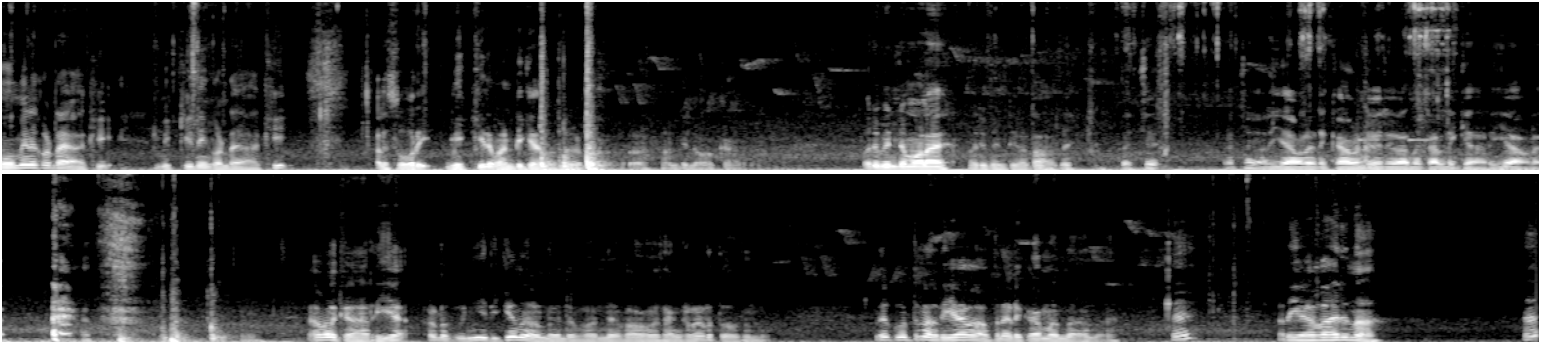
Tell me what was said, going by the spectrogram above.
മോമിനെ കൊണ്ടയാക്കി മിക്കിനെയും കൊണ്ടയാക്കി. അല്ല സോറി മിക്കിന് വണ്ടിക്കകത്തുണ്ട് കേട്ടോ. വണ്ടി ലോക്കാണ് ഒരു മിനിറ്റ് മോളെ ഒരു മിനിറ്റ് കേട്ടോ. അതെ വെച്ച് വെച്ച് അറിയാം അവളെ എടുക്കാൻ വേണ്ടി വരുവാന്ന് കള്ളിക്ക് അറിയാം അവളെ. അവൾക്ക് അറിയാം. അവിടെ കുഞ്ഞിരിക്കുന്നുണ്ട് എന്റെ പൊന്നെ? പാവ സങ്കടം തോന്നുന്നു. എന്റെ അപ്പനെ എടുക്കാൻ വന്നതാന്ന്? ഏ? അറിയാവായിരുന്നാ ഏ?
